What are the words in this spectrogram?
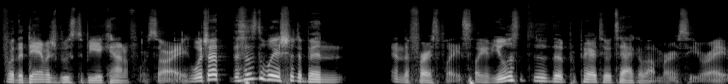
for the damage boost to be accounted for. Sorry, which I, this is the way it should have been in the first place. Like if you listen to the prepare to attack about Mercy, right?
